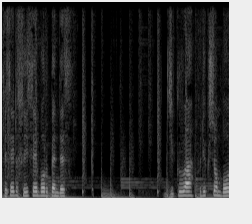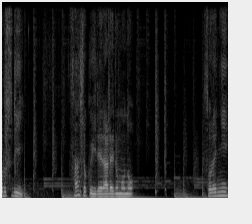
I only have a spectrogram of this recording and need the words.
消せる水性ボールペンです。軸はフリクションボール3。3色入れられるもの。それに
